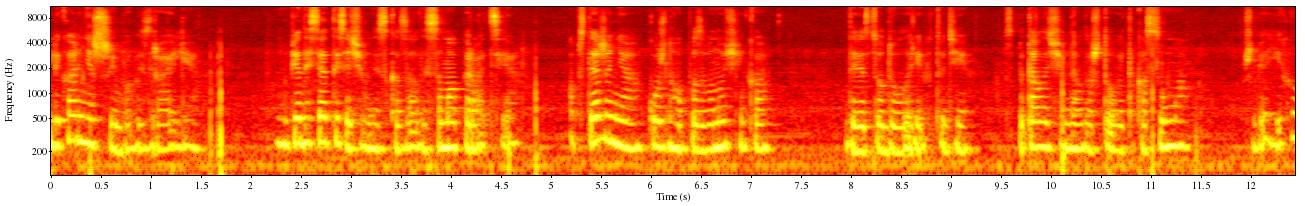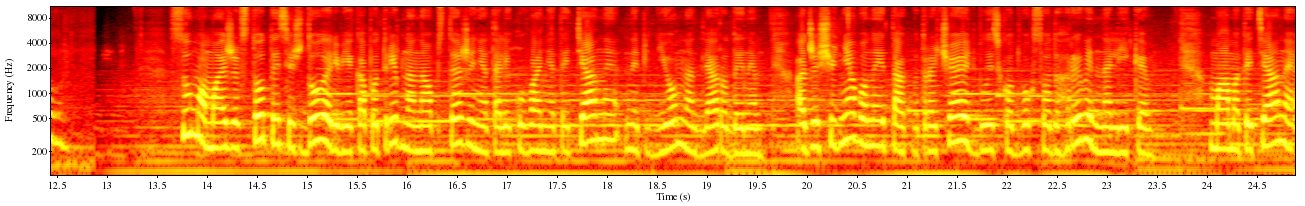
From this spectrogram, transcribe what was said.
Лікарня шиба в Ізраїлі. Ну, 50 тисяч вони сказали, сама операція. Обстеження кожного позвоночника 900 доларів тоді. Спитали, чи мене влаштовує така сума, щоб я їхала. Сума майже в 100 тисяч доларів, яка потрібна на обстеження та лікування Тетяни, непідйомна для родини. Адже щодня вони і так витрачають близько 200 гривень на ліки. Мама Тетяни,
